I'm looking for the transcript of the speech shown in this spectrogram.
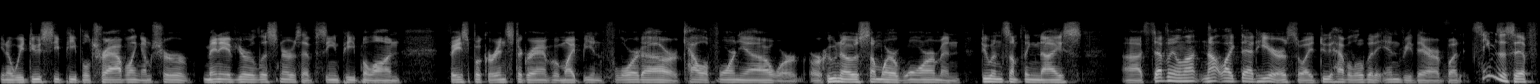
You know, we do see people traveling. I'm sure many of your listeners have seen people on Facebook or Instagram who might be in Florida or California or or who knows somewhere warm and doing something nice. Uh, it's definitely not not like that here, so I do have a little bit of envy there. But it seems as if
